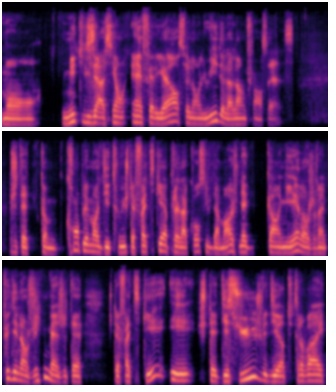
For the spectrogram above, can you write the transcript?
mon utilisation inférieure, selon lui, de la langue française. J'étais comme complètement détruit. J'étais fatigué après la course, évidemment. Je venais de gagner, alors j'avais un peu d'énergie, mais j'étais, fatigué et j'étais déçu. Je veux dire, tu travailles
